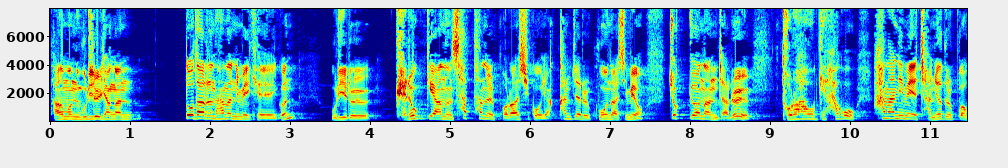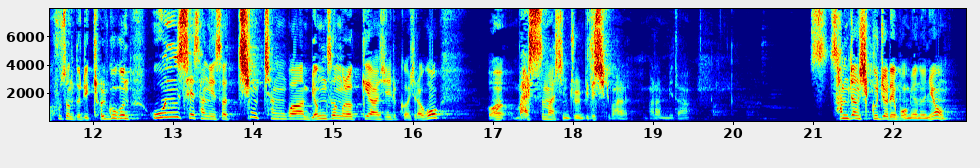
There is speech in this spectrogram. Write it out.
다음은 우리를 향한 또 다른 하나님의 계획은 우리를 괴롭게 하는 사탄을 벌하시고 약한 자를 구원하시며 쫓겨난 자를 돌아오게 하고 하나님의 자녀들과 후손들이 결국은 온 세상에서 칭찬과 명성을 얻게 하실 것이라고 어, 말씀하신 줄 믿으시기 바랍니다. 3장 19절에 보면은요.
